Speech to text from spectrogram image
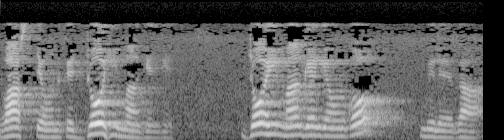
واسطے ان کے جو ہی مانگیں گے۔ جو ہی مانگیں گے ان کو ملے گا۔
